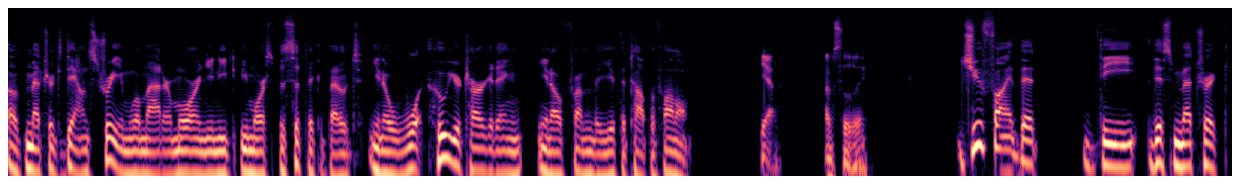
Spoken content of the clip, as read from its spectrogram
of metrics downstream will matter more and you need to be more specific about you know what who you're targeting you know from the the top of funnel. Yeah absolutely. Do you find that the this metric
